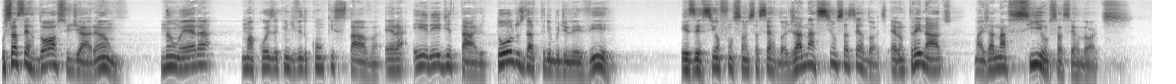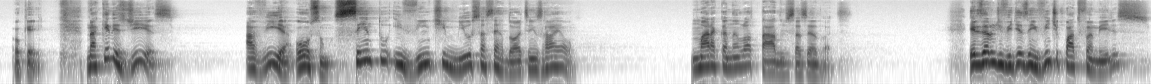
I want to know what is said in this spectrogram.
O sacerdócio de Arão não era uma coisa que o indivíduo conquistava, era hereditário. Todos da tribo de Levi exerciam a função de sacerdote, já nasciam sacerdotes, eram treinados, mas já nasciam sacerdotes. Ok. Naqueles dias, havia, ouçam, 120 mil sacerdotes em Israel. Um Maracanã lotado de sacerdotes. Eles eram divididos em 24 famílias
